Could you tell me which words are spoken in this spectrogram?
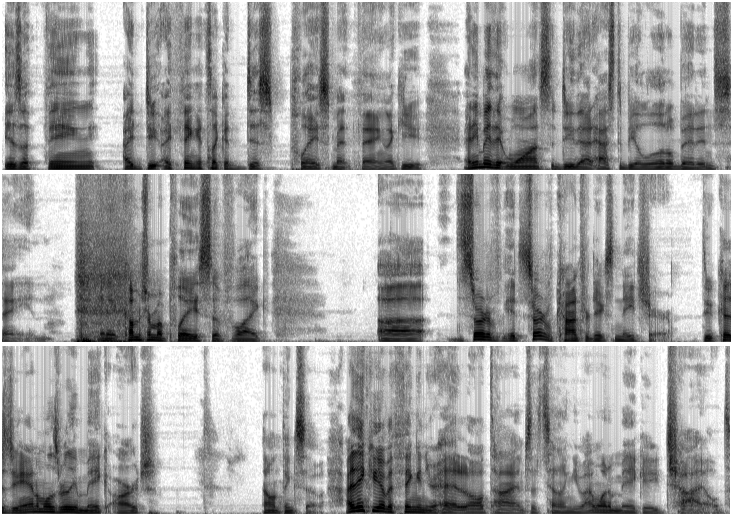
is a thing. I do. I think it's like a displacement thing. Like you, anybody that wants to do that has to be a little bit insane, and it comes from a place of like, uh, sort of. It sort of contradicts nature. Because do animals really make art? I don't think so. I think you have a thing in your head at all times that's telling you, I want to make a child,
